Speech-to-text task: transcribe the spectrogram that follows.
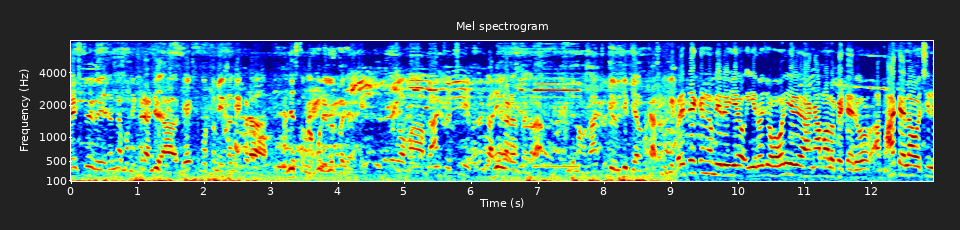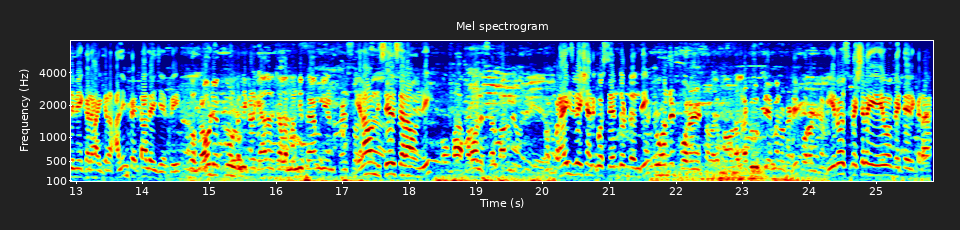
టేస్ట్ ఈ విధంగా మనం ఇక్కడ అంది టేస్ట్ మొత్తం ఈ విధంగా ఇక్కడ అందిస్తున్నాము నెల్లూరు ప్రజలకి. సో మా బ్రాంచ్ వచ్చి ప్రజెంట్ అనిల్ గార్డెన్స్ దగ్గర మన విజిట్ ప్రత్యేకంగా మీరు ఈ- రోజు హోలీ హంగామాలో పెట్టారు. ఆ థాట్ ఎలా వచ్చింది మీ ఇక్కడ? ఇక్కడ హలీం పెట్టాలని చెప్పి. క్రౌడ్ ఎక్కువ ఉంటుంది. ఇక్కడ గ్యాదర్ చాలా మంది ఫ్యామిలీ అండ్ ఫ్రెండ్స్ ఎలా ఉంది? సేల్స్ ఎలా ఉంది? పర్వాలేదు సార్ బాగానే ఉంది. ప్రైస్ విషయానికి వస్తే ఎంత ఉంటుంది? Two hundred four hundred sir మా దగ్గర టూ ఫిఫ్టీ ఎంఎల్ ఉంటుంది ఫోర్ హండ్రెడ్ ఈ రోజు స్పెషల్ ఏమో పెట్టారు ఇక్కడ?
